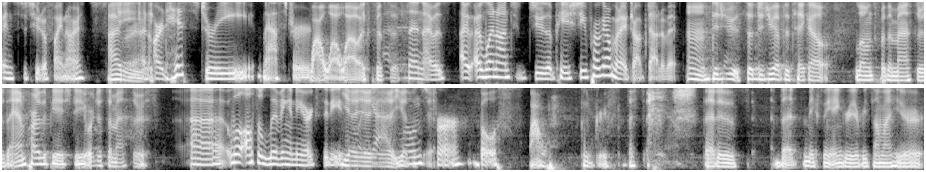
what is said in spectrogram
Institute of Fine Arts for I- an art history master's. Wow, wow, wow. And Expensive. then I was, I, I went on to do the PhD program, but I dropped out of it. Uh, did you so did you have to take out loans for the masters and part of the PhD or just the masters? Uh, well, also living in New York City. Yeah, yeah, yeah, you had to- Loans yeah. for both. Wow. Good grief. That's that is that makes me angry every time I hear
